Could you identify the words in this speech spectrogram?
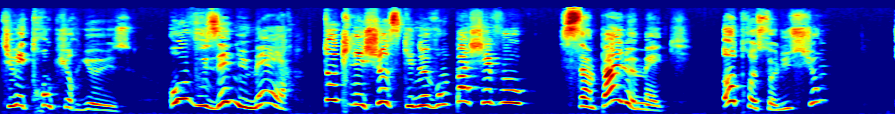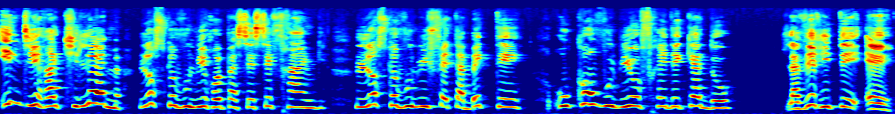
Tu es trop curieuse. Ou vous énumère toutes les choses qui ne vont pas chez vous. Sympa le mec. Autre solution il dira qu'il aime lorsque vous lui repassez ses fringues, lorsque vous lui faites à becter, ou quand vous lui offrez des cadeaux. La vérité est,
